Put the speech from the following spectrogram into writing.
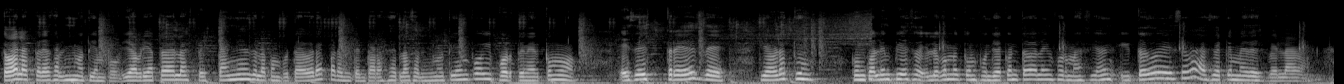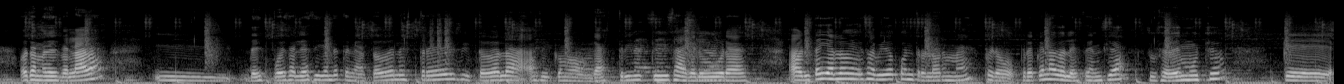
todas las tareas al mismo tiempo y abría todas las pestañas de la computadora para intentar hacerlas al mismo tiempo y por tener como ese estrés de ¿y ahora qué? ¿Con cuál empiezo? Y luego me confundía con toda la información y todo eso hacía que me desvelaba. O sea, me desvelaba y después al día siguiente tenía todo el estrés y todo la, así como gastritis, agruras Ahorita ya lo he sabido controlar más, pero creo que en la adolescencia sucede mucho que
